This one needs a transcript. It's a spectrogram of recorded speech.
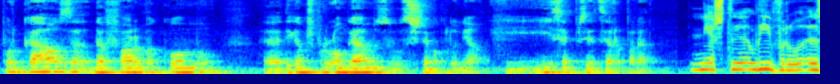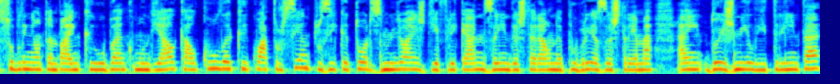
por causa da forma como, eh, digamos, prolongamos o sistema colonial. E isso é que precisa ser reparado. Neste livro eh, sublinham também que o Banco Mundial calcula que 414 milhões de africanos ainda estarão na pobreza extrema em 2030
